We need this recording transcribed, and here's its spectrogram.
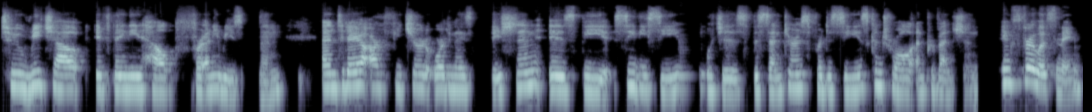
to reach out if they need help for any reason and today our featured organization is the CDC, which is the Centers for Disease Control and Prevention. Thanks for listening.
